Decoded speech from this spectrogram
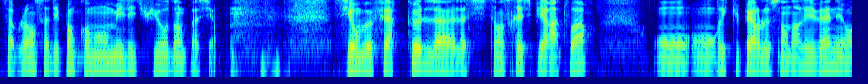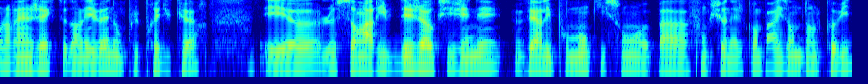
Simplement, ça dépend comment on met les tuyaux dans le patient. si on veut faire que la- l'assistance respiratoire, on, récupère le sang dans les veines et on le réinjecte dans les veines au plus près du cœur. Et euh, le sang arrive déjà oxygéné vers les poumons qui sont euh, pas fonctionnels. Comme par exemple dans le Covid,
